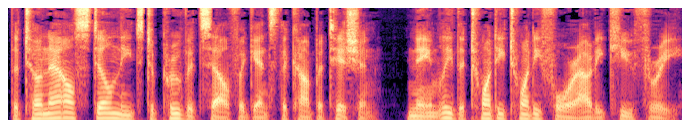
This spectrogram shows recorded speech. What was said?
the Tonale still needs to prove itself against the competition, namely the 2024 Audi Q3.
